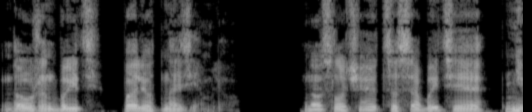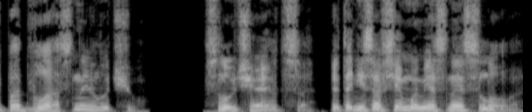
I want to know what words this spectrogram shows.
должен быть полет на Землю. Но случаются события, неподвластные лучу. Случаются — это не совсем уместное слово.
